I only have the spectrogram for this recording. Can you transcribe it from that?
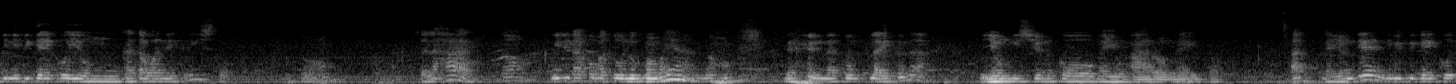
Binibigay ko yung katawan ni Kristo. No? Sa lahat. No? Pwede na ako matulog mamaya. No? Dahil na-comply ko na yung mission ko ngayong araw na ito. At ngayon din, ibibigay ko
